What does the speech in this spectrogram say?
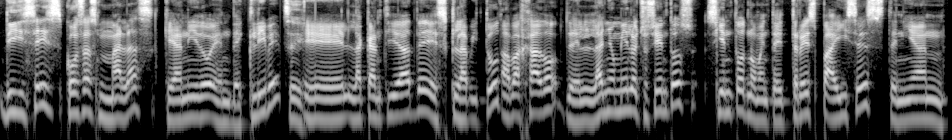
16 cosas malas que han ido en declive. Sí. Eh, la cantidad de esclavitud ha bajado del año 1800. 193 países tenían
